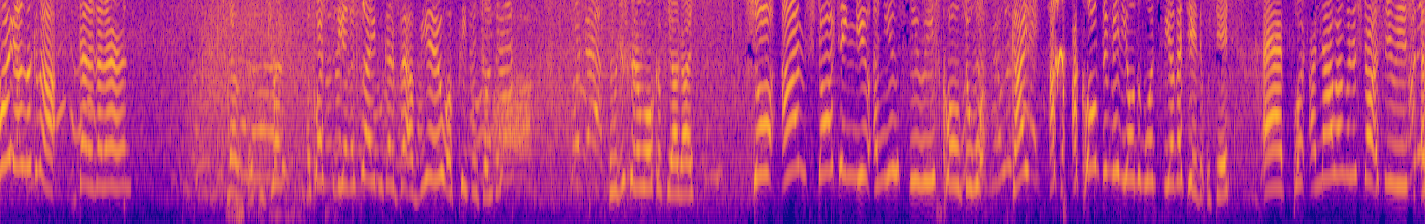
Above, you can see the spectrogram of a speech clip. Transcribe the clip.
Oh yeah, look at that. Now, if we jump across to the other side, we get a better view of people jumping. And we're just gonna walk up here, guys. So I'm starting new a new series called the Wo- guys. I, I called the video the woods the other day that we did, uh, but uh, now I'm gonna start a series, uh,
